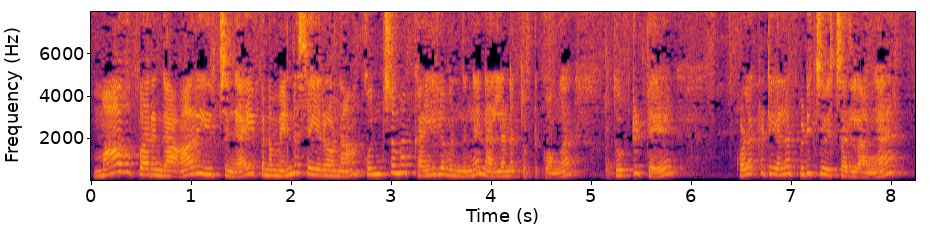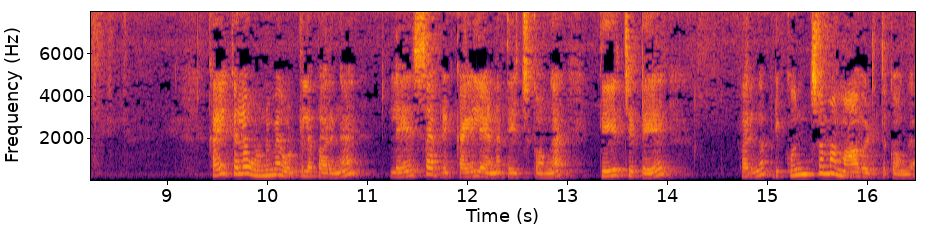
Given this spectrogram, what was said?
மாவு பாருங்க ஆறிடுச்சுங்க இப்ப நம்ம என்ன செய்யறோம்னா கொஞ்சமா கையில வந்துங்க நல்லெண்ணெய் தொட்டுக்கோங்க. தொட்டுட்டு கொழக்கட்டையெல்லாம் பிடிச்சு வச்சிடலாங்க கைக்கெல்லாம் ஒண்ணுமே ஒட்டல பாருங்க. லேசா இப்படி கையில எண்ணெய் தேய்ச்சிக்கோங்க. தேய்ச்சிட்டு பாருங்க இப்படி கொஞ்சமா மாவு எடுத்துக்கோங்க.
